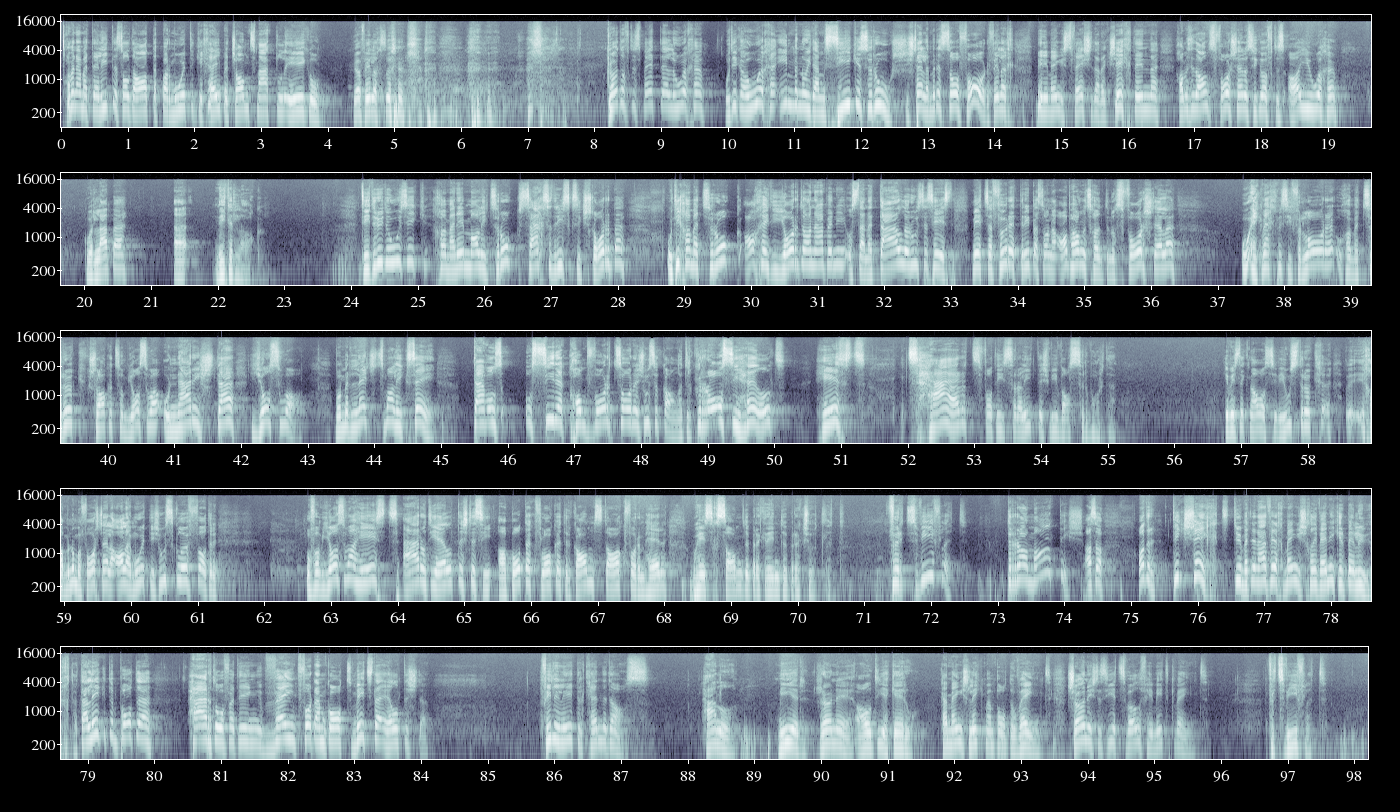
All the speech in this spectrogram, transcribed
Und wir nehmen die Elitesoldaten, ein paar mutige Keiben, Jumpsmetal, Ego. Ja, vielleicht so. Geht auf das Bett schauen. Und gehen hoch, immer noch in diesem Siegesrausch. Ich stelle mir das so vor. Vielleicht bin ich manchmal zu fest in dieser Geschichte drin. Kann man sich das anders vorstellen, sie gehen auf das Ei und erleben eine Niederlage. Die 3000 kommen nicht mal zurück, 36 sind gestorben. Und die kommen zurück, ach in die Jordanebene, aus diesen Tälern raus. Das heisst, wir haben jetzt vorgetrieben, so einen Abhang, das könnt ihr euch vorstellen. Und ich merke, wir sind verloren und kommen zurück, geschlagen zum Joshua. Und dann ist der Joshua, den wir letztes Mal gesehen haben, der, der aus seiner Komfortzone ist rausgegangen der grosse Held, heisst das Herz der Israeliten ist wie Wasser geworden. Ich weiß nicht genau, was sie ausdrücken Ich kann mir nur vorstellen, alle Mut ist ausgelaufen. Oder und vom Josua heisst es, er und die Ältesten sind am Boden geflogen, den ganzen Tag vor dem Herrn, und haben sich Sand über den Grind geschüttelt. Verzweifelt. Dramatisch. Also, oder, die Geschichte tun wir dann auch vielleicht manchmal weniger beleuchten. Da liegt am Boden, Herd auf ein Ding, weint vor dem Gott mit den Ältesten. Viele Lehrer kennen das. Hänel, mir, René, all die, Geru. Mensch liegt am Boden und weint. Schön ist, dass hier zwölf mitgeweint Verzweifelt.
